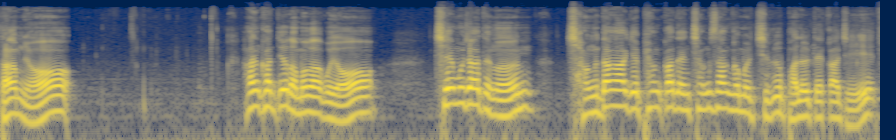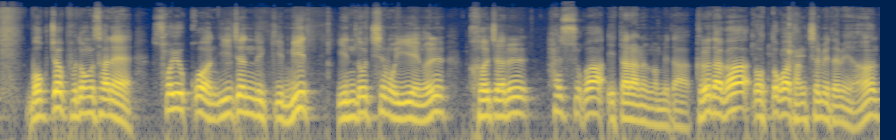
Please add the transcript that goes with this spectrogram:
다음요. 한 칸 뛰어 넘어가고요. 채무자 등은 정당하게 평가된 청산금을 지급받을 때까지 목적 부동산의 소유권 이전 등기 및 인도 채무 이행을 거절을 할 수가 있다라는 겁니다. 그러다가 로또가 당첨이 되면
